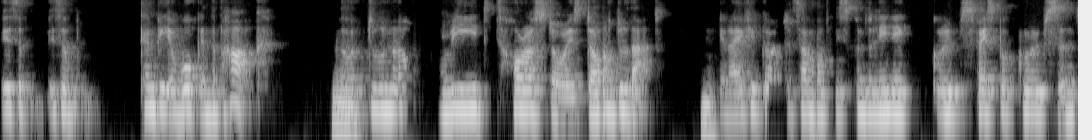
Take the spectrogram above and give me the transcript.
is a is a can be a walk in the park. Mm. So hmm. do not read horror stories. Don't do that. Mm. You know, if you go to some of these Kundalini groups, Facebook groups, and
